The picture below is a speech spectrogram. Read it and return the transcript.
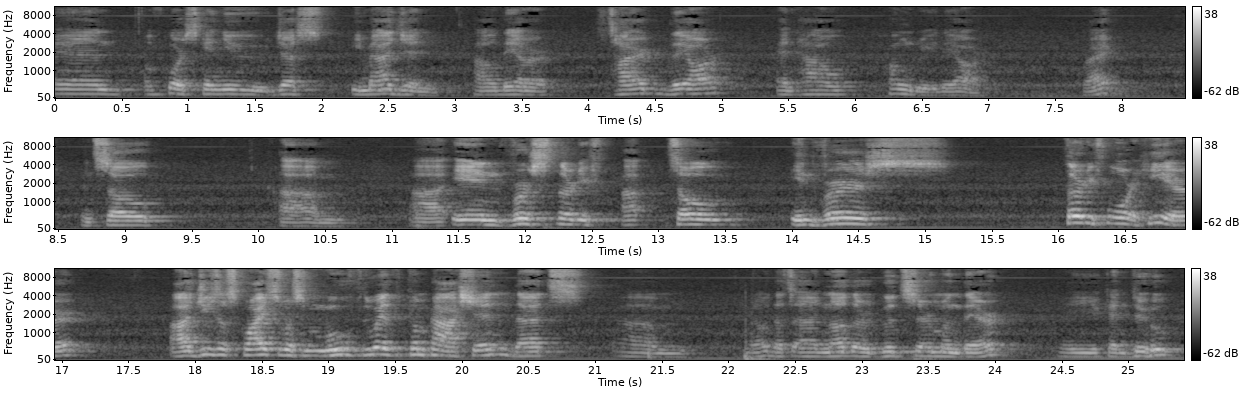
and of course, can you just imagine how they are tired they are and how hungry they are, right? And so, um, uh, in verse 30, uh, so in verse 34 here, uh, Jesus Christ was moved with compassion. That's, um, you know, that's another good sermon there you can do.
